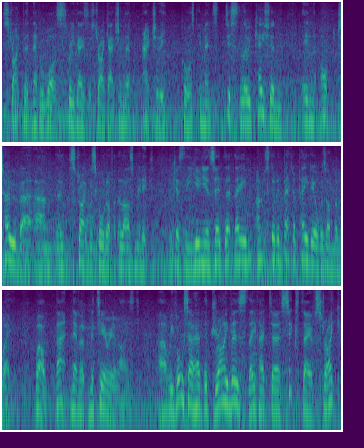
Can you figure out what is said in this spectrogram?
strike that never was, three days of strike action that actually caused immense dislocation in October. Um, the strike was called off at the last minute because the union said that they understood a better pay deal was on the way. Well, that never materialised. Uh, we've also had the drivers, they've had a sixth day of strike,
